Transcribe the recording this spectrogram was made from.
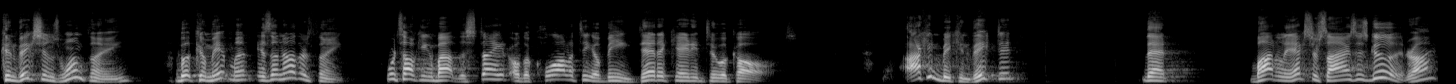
Conviction's one thing, but commitment is another thing. We're talking about the state or the quality of being dedicated to a cause. I can be convicted that bodily exercise is good, right?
